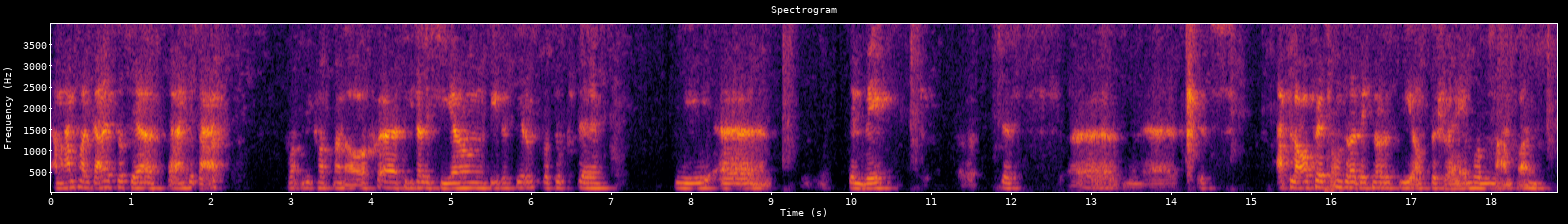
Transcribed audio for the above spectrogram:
am Anfang gar nicht so sehr daran gedacht, wie konnte man auch äh, Digitalisierung, Digitalisierungsprodukte, die äh, den Weg des, äh, des Ablaufes unserer Technologie auch beschreiben und am Anfang äh,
